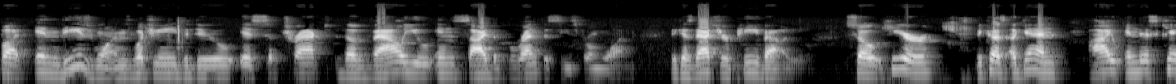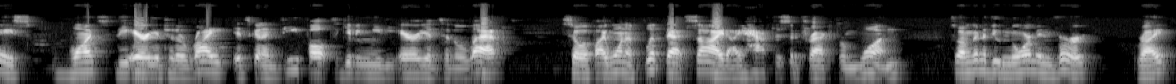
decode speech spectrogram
But in these ones, what you need to do is subtract the value inside the parentheses from 1 because that's your p-value. So here, because again, I, in this case, want the area to the right, it's going to default to giving me the area to the left. So if I want to flip that side, I have to subtract from 1. So I'm going to do norm invert, right?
